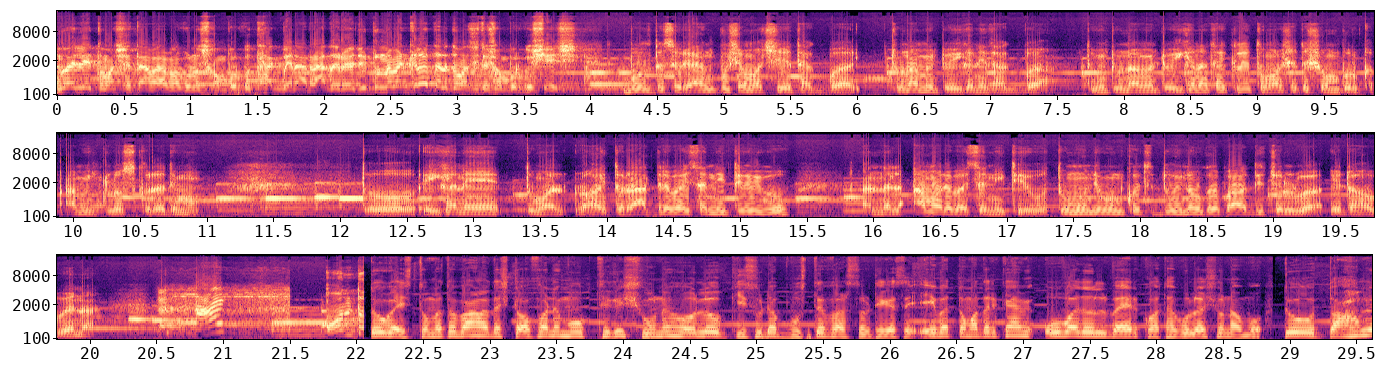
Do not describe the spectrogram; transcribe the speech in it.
নইলে তোমার সাথে আমার আমার কোনো সম্পর্ক থাকবে না। রাদের হয়ে যদি টুর্নামেন্ট খেলো, তাহলে তোমার সাথে সম্পর্ক শেষ। বলতেছে, র্যাঙ্ক পুষে মাসে থাকবা টুর্নামেন্ট ওইখানে থাকবা। তুমি টুর্নামেন্ট ওইখানে থাকলে তোমার সাথে সম্পর্ক আমি ক্লোজ করে দিব তো এইখানে তোমার হয়তো রাত্রে পয়সা নিতে হইব আর নাহলে আমারে পয়সা নিতে হইব। তুমি যেমন করছ দুই নৌকায় পা দিয়ে চলবা এটা হবে না। তো গাইস তোমরা তো বাংলাদেশ টপ ওয়ানের মুখ থেকে শুনে হলেও কিছুটা বুঝতে পারছ ঠিক আছে? এবার তোমাদেরকে আমি ওবায়দুল ভাইয়ের কথাগুলো শোনাবো। তো তাহলে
